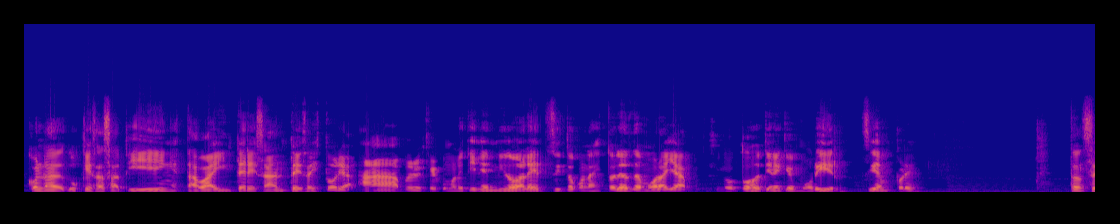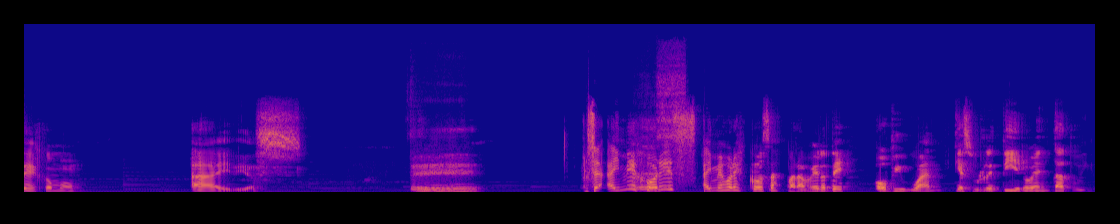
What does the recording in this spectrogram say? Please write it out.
con la duquesa Satín, estaba interesante esa historia. Ah, pero es que como le tienen miedo al éxito con las historias de amor allá, porque si no todo se tiene que morir, siempre. Entonces, como, ay Dios. O sea, hay mejores, hay mejores cosas para ver de Obi-Wan que su retiro en Tatooine.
